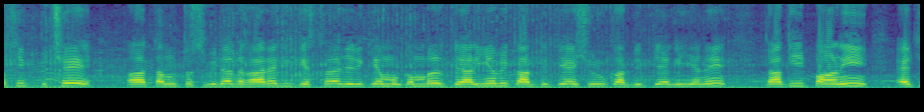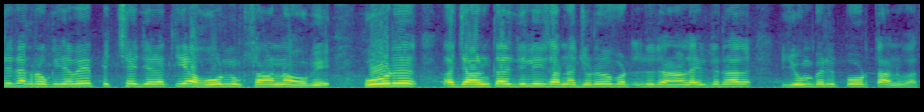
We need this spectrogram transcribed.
ਅਸੀਂ ਪਿੱਛੇ ਤੁਹਾਨੂੰ ਤਸਵੀਰਾਂ ਦਿਖਾ ਰਿਹਾ ਕਿ ਕਿਸ ਤਰ੍ਹਾਂ ਜਿਹੜੀ ਕਿ ਮੁਕੰਮਲ ਤਿਆਰੀਆਂ ਵੀ ਕਰ ਦਿੱਤੀਆਂ, ਸ਼ੁਰੂ ਕਰ ਦਿੱਤੀਆਂ ਗਈਆਂ ਨੇ ਤਾਂ ਕਿ ਪਾਣੀ ਇੱਥੇ ਤੱਕ ਰੁਕ ਜਾਵੇ, ਪਿੱਛੇ ਜਿਹੜਾ ਕੀ ਆ ਹੋਰ ਨੁਕਸਾਨ ਨਾ ਹੋਵੇ। ਹੋਰ ਜਾਣਕਾਰੀ ਦੇ ਲਈ ਸਾਡੇ ਨਾਲ ਜੁੜੋ ਲੁਧਿਆਣਾ ਲਾਈਵ ਦੇ ਨਾਲ, ਯੂਮ ਰਿਪੋਰਟ, ਧੰਨਵਾਦ।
